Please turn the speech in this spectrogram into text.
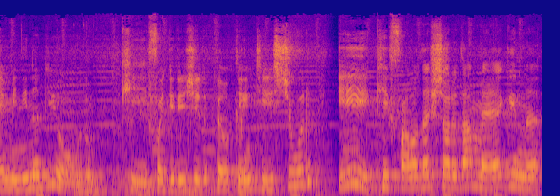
é Menina de Ouro, que foi dirigido pelo Clint Eastwood e que fala da história da Meg, né?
